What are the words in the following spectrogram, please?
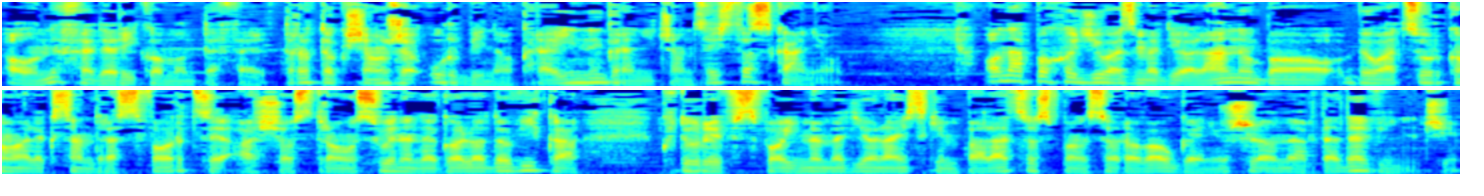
On, Federico Montefeltro, to książę Urbino, krainy graniczącej z Toskanią. Ona pochodziła z Mediolanu, bo była córką Aleksandra Sforcy, a siostrą słynnego Lodowika, który w swoim mediolańskim palaco sponsorował geniusz Leonarda da Vinci.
